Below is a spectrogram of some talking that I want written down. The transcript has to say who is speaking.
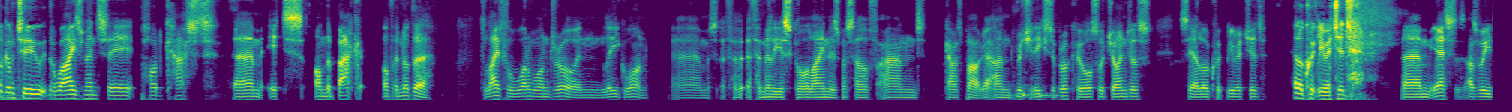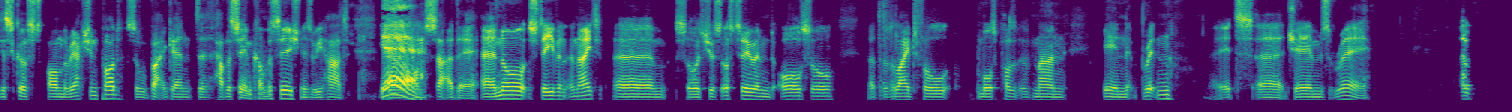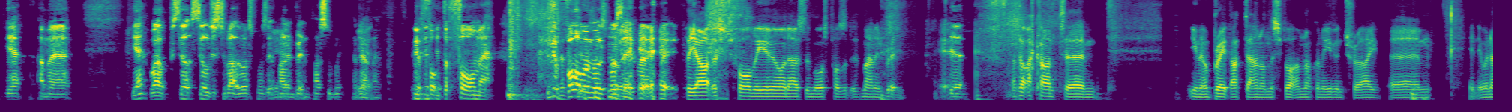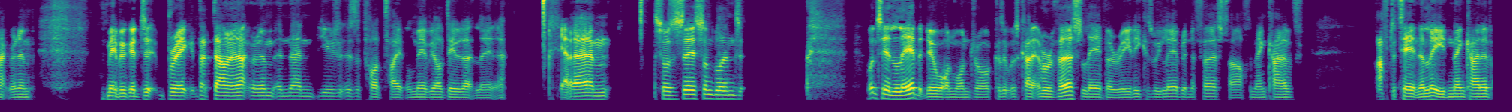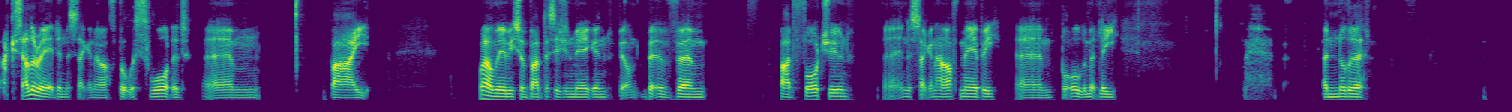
Speaker 1: Welcome to the Wise Men Say podcast. Um, it's on the back of another delightful one-one draw in League One. Um, a familiar scoreline is myself and Gareth Barker and Richard Easterbrook, who also joined us. Say hello quickly, Richard.
Speaker 2: Hello, quickly, Richard.
Speaker 1: Um, yes, as we discussed on the reaction pod, so we're back again to have the same conversation as we had uh,
Speaker 2: Yeah.
Speaker 1: on Saturday. Uh, no Stephen tonight, um, so it's just us two, and also uh, the delightful, most positive man in Britain. It's uh, James Reay. Hello.
Speaker 3: Yeah, I'm uh yeah, well, still still just about the most positive
Speaker 1: Yeah.
Speaker 3: man in Britain, possibly. I don't
Speaker 1: Yeah.
Speaker 3: know.
Speaker 2: The, fo- the former.
Speaker 3: the former most positive man
Speaker 1: the artist formerly known as the most positive man in Britain.
Speaker 3: Yeah.
Speaker 1: I don't. I can't. Um, you know, break that down on the spot. I'm not going to even try um, into an acronym. Maybe we could break that down in an acronym and then use it as a pod title. Maybe I'll do that later.
Speaker 2: Yeah.
Speaker 1: Um, so as I say, Sunderland. Wouldn't say Labour do a one-one draw because it was kind of a reverse Labour, really, because we laboured in the first half and then kind of after taking the lead and then kind of accelerated in the second half, but were thwarted um, by well, maybe some bad decision making, bit on bit of um, bad fortune uh, in the second half, maybe. Um, but ultimately, another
